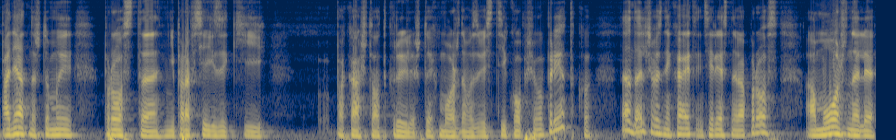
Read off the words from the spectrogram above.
Понятно, что мы просто не про все языки пока что открыли, что их можно возвести к общему предку. Да, дальше возникает интересный вопрос, а можно ли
